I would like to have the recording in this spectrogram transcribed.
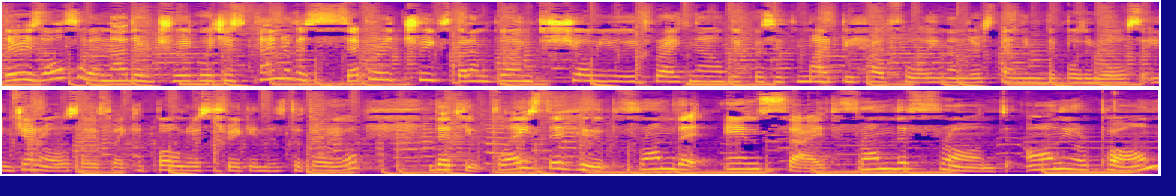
There is also another trick which is kind of a separate trick, but I'm going to show you it right now because it might be helpful in understanding the body rolls in general. So it's like a bonus trick in this tutorial that you place the hoop from the inside, from the front on your palm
